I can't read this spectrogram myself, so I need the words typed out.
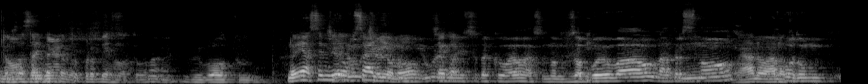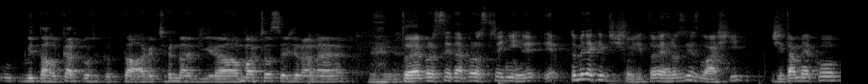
No, Zase tak tak nějak to to proběhlo. To ne, vyvolal tu No já jsem ji černou, obsadil, černou no. nebo něco takového, já jsem tam zabojoval na drsno Mm, ano, ano, a potom vytáhl kartu a řekl, tak, černá díra, máš to sežrané. to je prostě ta prostřední hry. To mi taky přišlo, že to je hrozně zvláštní, že tam jako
